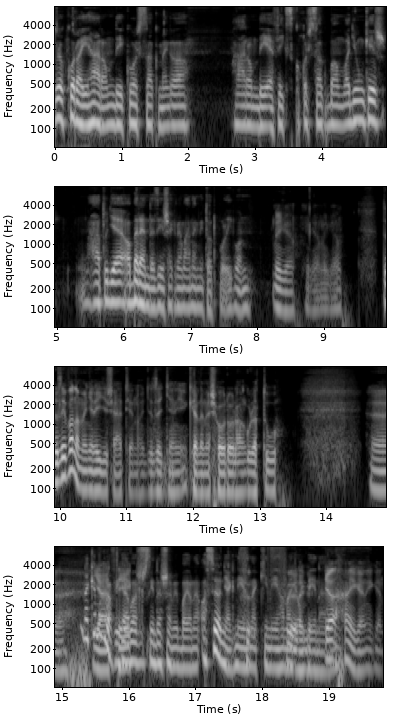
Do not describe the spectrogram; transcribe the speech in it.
a korai 3D korszak, meg a 3D FX korszakban vagyunk, és hát ugye a berendezésekre már nem jutott poligon. Igen, igen, igen. De azért valamennyire így is átjön, hogy ez egy ilyen kellemes horror hangulatú uh, Nekem játék. a grafikában szinte semmi bajom nem. A szörnyek néznek ki néha főleg, nagyon bénán. Ja, hát igen, igen,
